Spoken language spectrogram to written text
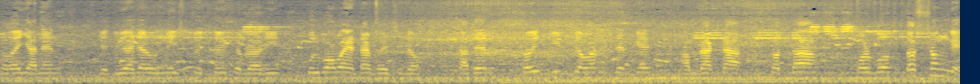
সবাই জানেন যে দুই হাজার উনিশ চোদ্দোই ফেব্রুয়ারি পুলবামা অ্যাটাক হয়েছিল। তাদের শহীদ বীর জওয়ানদেরকে আমরা একটা শ্রদ্ধা করব। সঙ্গে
